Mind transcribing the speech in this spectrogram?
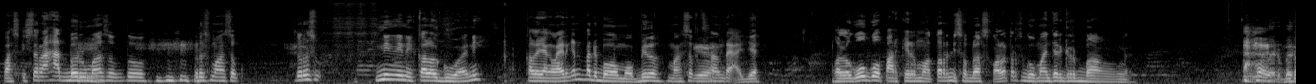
pas istirahat baru masuk tuh. Terus masuk. Terus ini nih nih kalau gua nih kalau yang lain kan pada bawa mobil masuk Iya. santai aja kalau gua gua parkir motor di sebelah sekolah terus gua manjat gerbang. Barbar ber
